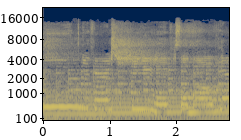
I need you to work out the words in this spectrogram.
Universe, she lives another.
